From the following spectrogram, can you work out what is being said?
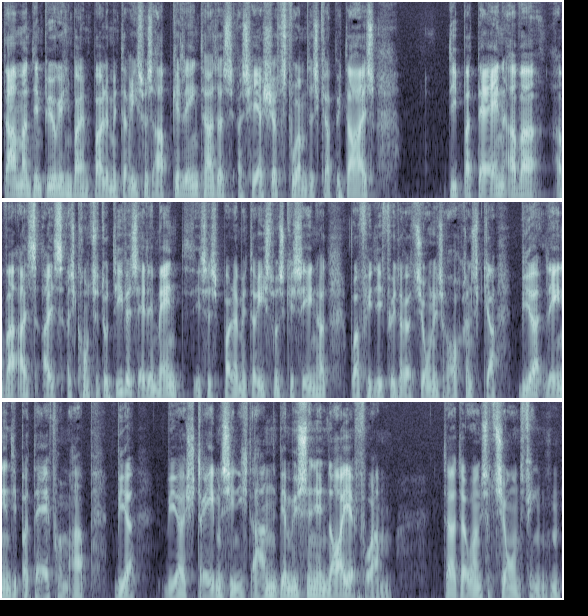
da man den bürgerlichen Parlamentarismus abgelehnt hat als, als Herrschaftsform des Kapitals die Parteien aber, aber als, als, als konstitutives Element dieses Parlamentarismus gesehen hat, war für die Föderation ist auch ganz klar, wir lehnen die Parteiform ab, wir, wir streben sie nicht an, wir müssen eine neue Form der, der Organisation finden.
